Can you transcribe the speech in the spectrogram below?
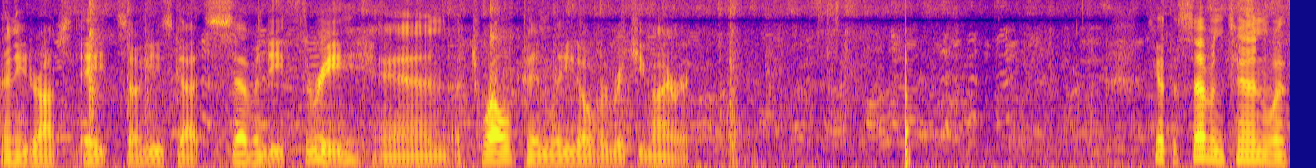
Then he drops 8, so he's got 73 and a 12 pin lead over Richie Myrick. He's got the 710 with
